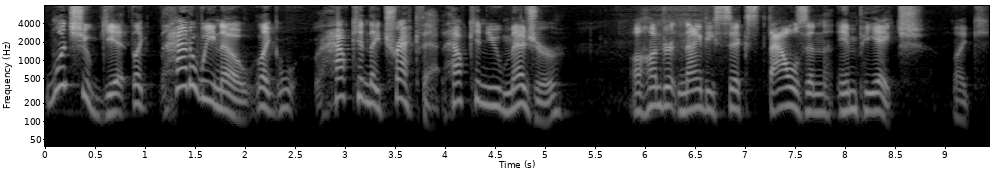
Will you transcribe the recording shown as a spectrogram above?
once you get like how do we know like how can they track that how can you measure 196,000 mph like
